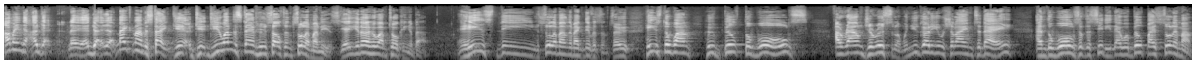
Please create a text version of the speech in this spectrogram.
I mean, uh, make no mistake. Do you, do, do you understand who Sultan Suleiman is? Yeah, you know who I'm talking about. He's the Suleiman the Magnificent. So he's the one who built the walls around Jerusalem. When you go to Jerusalem today and the walls of the city, they were built by Suleiman.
